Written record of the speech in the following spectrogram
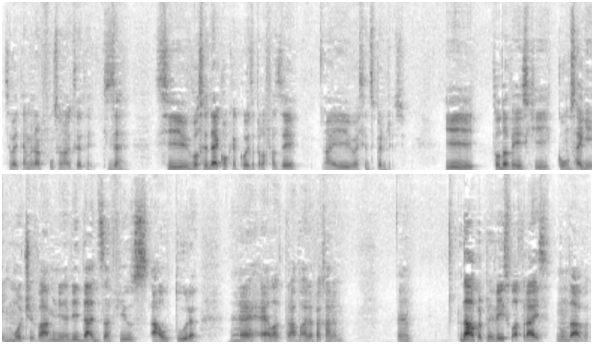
você vai ter a melhor funcionário que você quiser. Se você der qualquer coisa para ela fazer, aí vai ser desperdício. E toda vez que consegue motivar a menina ali, dar desafios à altura, é, ela trabalha pra caramba. É. Dava para prever isso lá atrás? Não dava.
